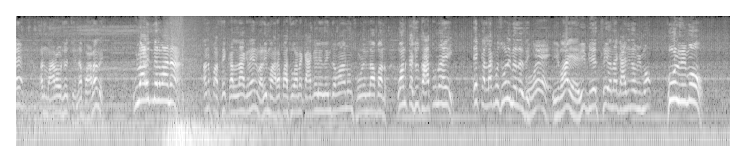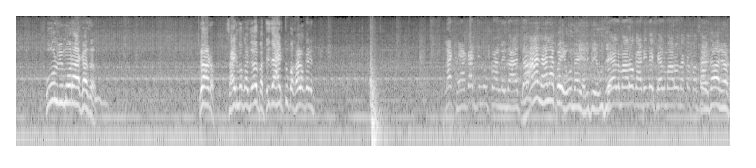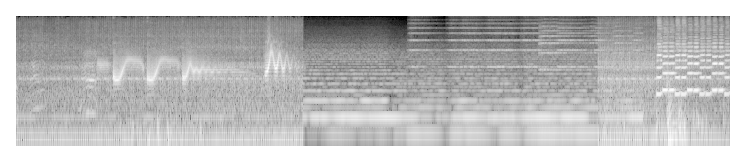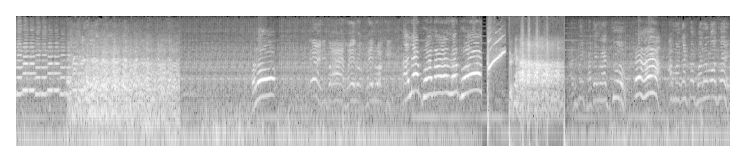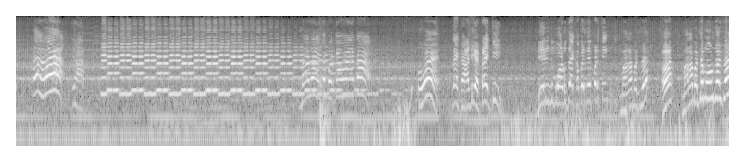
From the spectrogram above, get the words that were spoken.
અને મારો છે જેને ભાડે ને ઉલાડી જ મેળવાના. અને પછી કલાક રહીને વળી મારા પાછું આને કાગળે લઈને જવાનું છોડીને લાવવાનું. કોણ કશું થતું નહીં. એક કલાકમાં છોડી મેળે છે એવા હેવી બેજ છે અને ગાડીનો વીમો. ફૂલ વીમો. ફૂલ વીમો રાખે છે. લાડો સાઈડમાં કરજો. ભત્રીજા હાઈટ તું બખાડો કરીને. નું ના ભાઈ એવું નહીં. હરીભાઈ એવું છે. શેલ મારો ગાડીને શેલ મારો નકર પસાર રેડ મોડું થાય ખબર નહીં પડતી? મારા બદલે? હા? મારા બદલે મોડું થાય છે?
